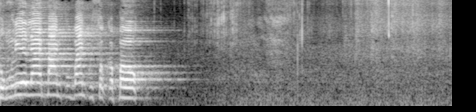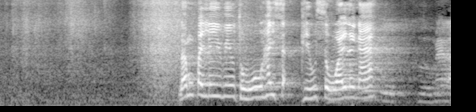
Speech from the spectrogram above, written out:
ถุงเลี่ยราดบ้านกูบ้านกูสกปรกแล้วมึงไปรีวิวถูให้ส ผิวสวยเลยนะ คือคือแม่ไร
